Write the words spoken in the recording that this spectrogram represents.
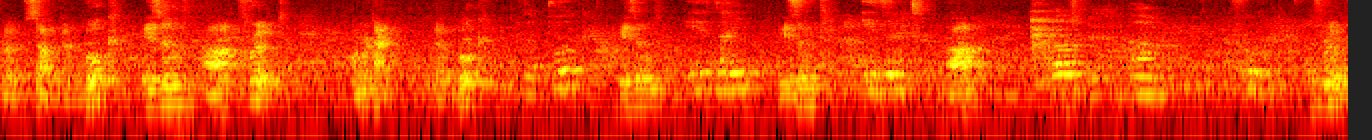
fruit. So the book isn't a fruit. One more time. The book The book isn't, isn't. isn't Isn't. a A. Um. Fruit. fruit.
